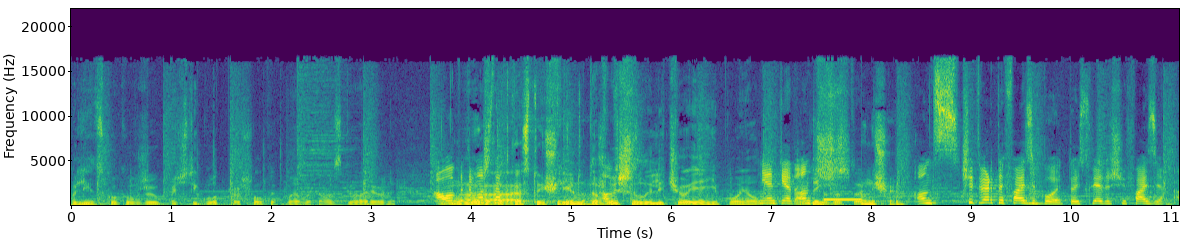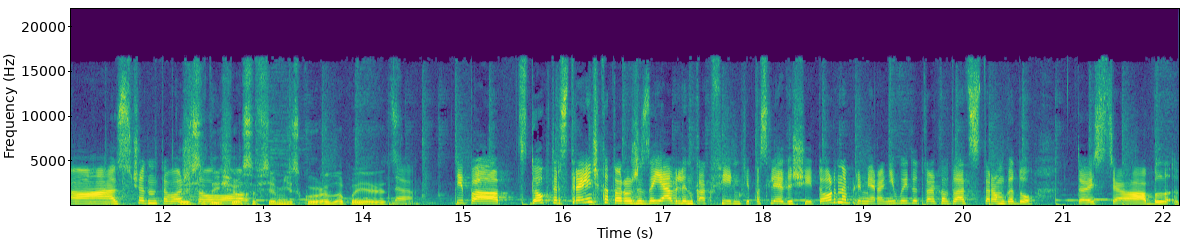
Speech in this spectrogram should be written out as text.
Блин, сколько уже? Почти год прошел, как мы об этом разговаривали. А он Ну, потому а что... подкаста еще нету. Фильм-то да. вышел или что? Я не понял. Нет, нет, он, Да так- он еще. он с четвертой фазе будет, то есть в следующей фазе. А, с учетом того, То есть что... это еще совсем не скоро, да, появится? Да. Типа, Доктор Стрэндж, который уже заявлен как фильм, типа следующий Тор, например, они выйдут только в 22 году. То есть а, Бл-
